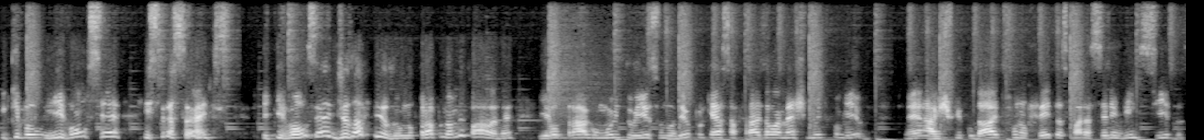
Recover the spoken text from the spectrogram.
e que vão, e vão ser estressantes e que vão ser desafios, o próprio nome fala, né? E eu trago muito isso no livro porque essa frase ela mexe muito comigo. Né? As dificuldades foram feitas para serem vencidas.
